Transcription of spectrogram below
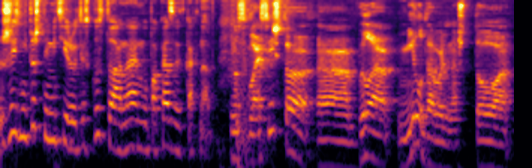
жизнь не то, что имитирует искусство, она ему показывает, как надо. Ну, согласись, что э, было мило довольно, что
